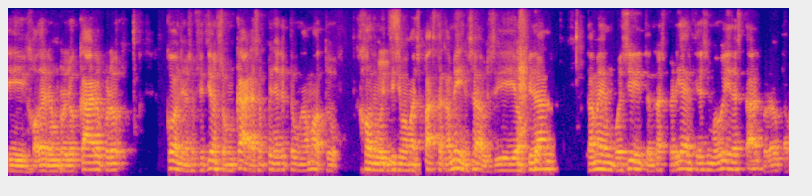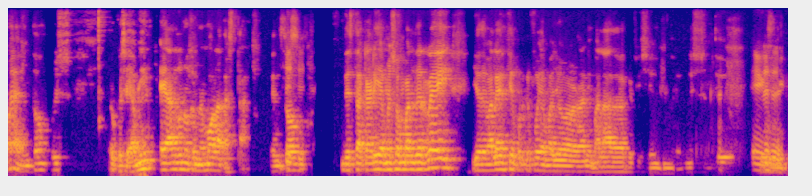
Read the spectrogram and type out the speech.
e, joder, é un rollo caro, pero, coño, as aficións son caras, a peña que ten unha moto, jode moitísimo máis pasta que a min, sabes? E ao final tamén, pois sí, tendrá experiencias e movidas, tal, pero eu tamén, entón, pois, eu que sei, a min é algo no que me mola gastar. Entón, sí, sí. destacaríame son Valderrey e o de Valencia porque foi a maior animalada que fixen nese sentido. En, en,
